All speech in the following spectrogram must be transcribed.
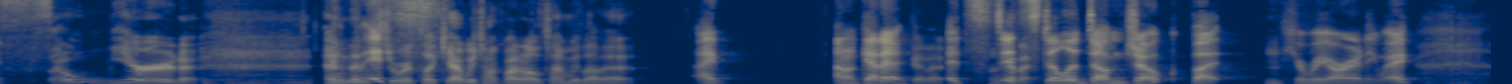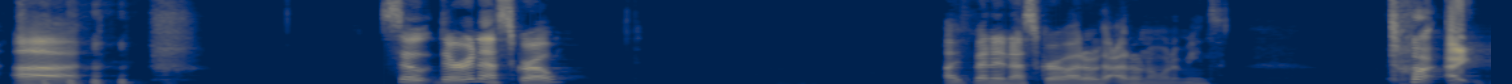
so weird. And then Stuart's like, "Yeah, we talk about it all the time. We love it." I I don't get it. don't get it. It's it's it. still a dumb joke, but here Mhm. we are anyway. Uh so they're in escrow. I've been in escrow. I don't I don't know what it means. I,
